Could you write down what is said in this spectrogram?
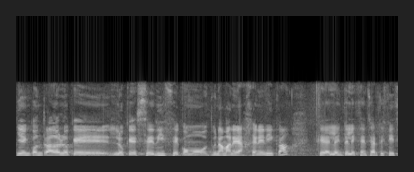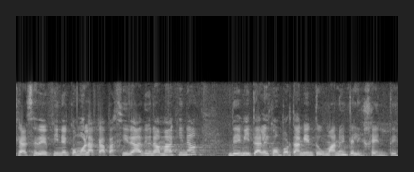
y he encontrado lo que, lo que se dice como de una manera genérica, que la inteligencia artificial se define como la capacidad de una máquina de imitar el comportamiento humano inteligente.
